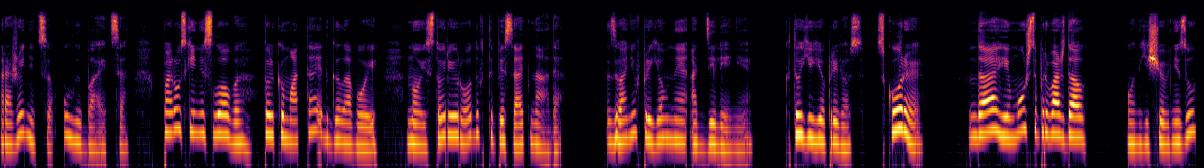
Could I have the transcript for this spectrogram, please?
Роженица улыбается. По-русски ни слова, только мотает головой. Но историю родов-то писать надо. Звоню в приемное отделение. Кто ее привез? Скорая? Да, и муж сопровождал. Он еще внизу?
